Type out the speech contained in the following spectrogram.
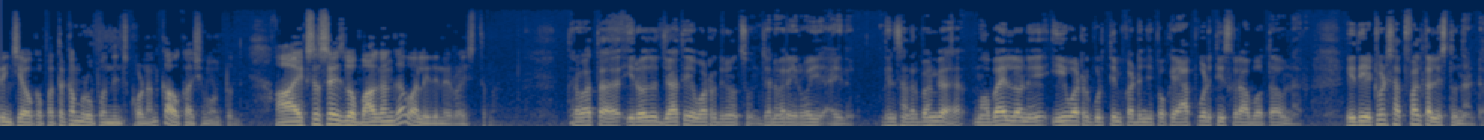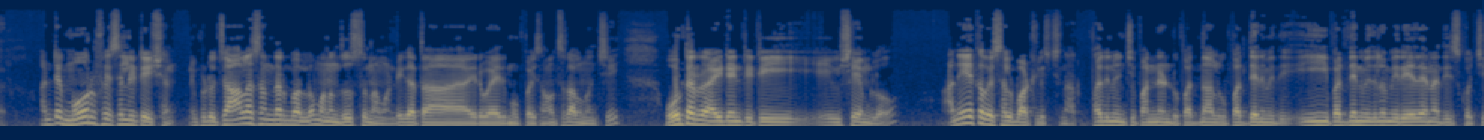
అనుసరించే ఒక పథకం రూపొందించుకోవడానికి అవకాశం ఉంటుంది. ఆ ఎక్సర్సైజ్లో భాగంగా వాళ్ళు ఇది నిర్వహిస్తున్నారు. తర్వాత ఈరోజు జాతీయ ఓటర్ దినోత్సవం జనవరి ఇరవై ఐదు. దీని సందర్భంగా మొబైల్లోనే ఈ ఓటర్ గుర్తింపు కార్డు అని చెప్పి ఒక యాప్ కూడా తీసుకురాబోతా ఉన్నారు. ఇది ఎటువంటి సత్ఫలితాలు ఇస్తుందంటారు? అంటే మోర్ ఫెసిలిటేషన్. ఇప్పుడు చాలా సందర్భాల్లో మనం చూస్తున్నామండి గత ఇరవై ఐదు ముప్పై సంవత్సరాల నుంచి ఓటర్ ఐడెంటిటీ విషయంలో అనేక వెసులుబాట్లు ఇచ్చినారు. పది నుంచి పన్నెండు పద్నాలుగు పద్దెనిమిది. ఈ పద్దెనిమిదిలో మీరు ఏదైనా తీసుకొచ్చి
